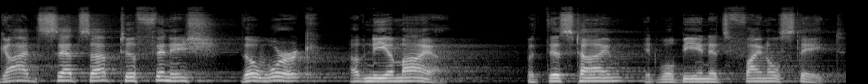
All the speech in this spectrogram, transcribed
God sets up to finish the work of Nehemiah. But this time it will be in its final state.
